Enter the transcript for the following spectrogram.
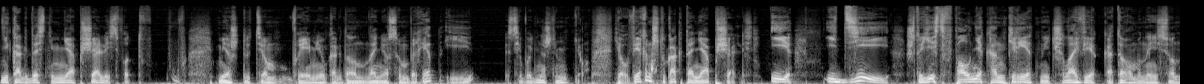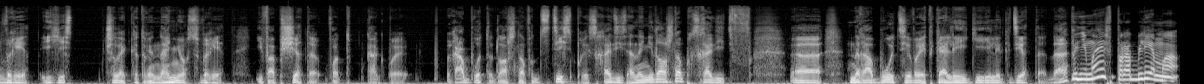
никогда с ним не общались вот между тем временем, когда он нанес им вред, и сегодняшним днем. Я уверен, что как-то они общались. И идеи, что есть вполне конкретный человек, которому нанесен вред, и есть человек, который нанес вред, и вообще-то вот как бы работа должна вот здесь происходить. Она не должна происходить в, э, на работе, в редколлегии или где-то, да? Понимаешь, проблема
